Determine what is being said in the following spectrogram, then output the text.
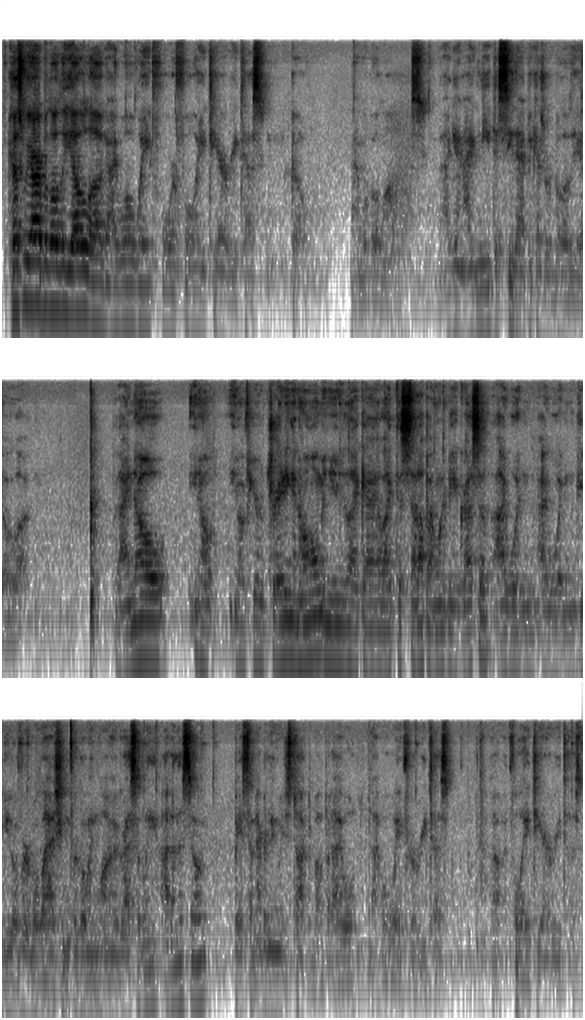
because we are below the yellow lug, I will wait for full ATR retest go. And we'll go longs. Again, I need to see that because we're below the yellow lug. But I know, you know, you know, if you're trading at home and you like, I like this setup, I want to be aggressive. I wouldn't, I wouldn't give you a verbal lashing for going long aggressively out of this zone, based on everything we just talked about. But I will, I will wait for a retest, uh, full ATR retest.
